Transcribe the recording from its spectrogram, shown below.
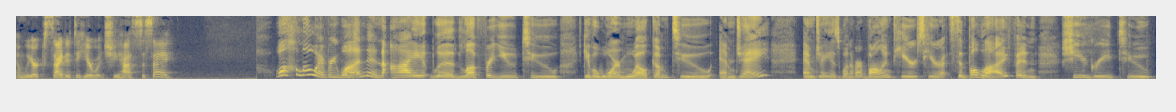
and we are excited to hear what she has to say. Well, hello everyone, and I would love for you to give a warm welcome to MJ. MJ is one of our volunteers here at Simple Life, and she agreed to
